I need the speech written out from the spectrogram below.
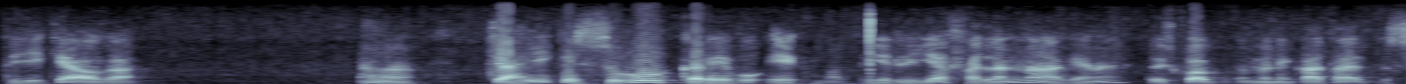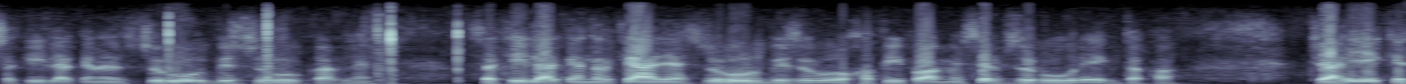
تو یہ کیا ہوگا؟ چاہیے کہ ضرور کرے وہ ایک مرد یہ لیا فلنا آ گیا نا۔ تو اس کو اب میں نے کہا تھا سکیلا کے اندر ضرور بھی ضرور کر لیں۔ سکیلا کے اندر کیا آ جائے؟ ضرور بھی ضرور۔ خفیفہ میں صرف ضرور ایک دفعہ۔ چاہیے کہ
